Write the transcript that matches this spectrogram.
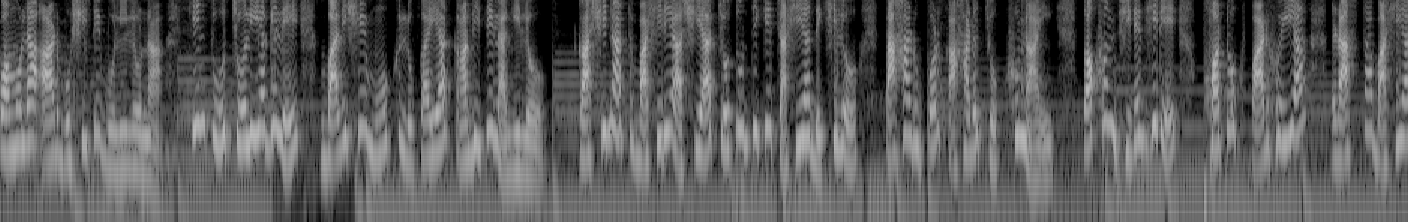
কমলা আর বসিতে বলিল না, কিন্তু চলিয়া গেলে বালিশে মুখ লুকাইয়া কাঁদিতে লাগিল। কাশীনাথ বাহিরে আসিয়া চতুর্দিকে চাহিয়া দেখিল, তাহার উপর কাহারও চক্ষু নাই। তখন ধীরে ধীরে ফটক পার হইয়া রাস্তা বাহিয়া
